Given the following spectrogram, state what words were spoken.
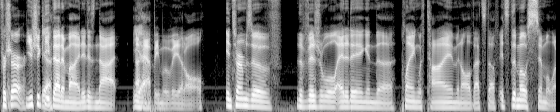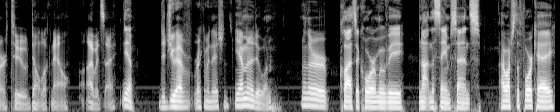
For sure. You should keep Yeah. that in mind. It is not a Yeah. happy movie at all. In terms of the visual editing and the playing with time and all of that stuff, it's the most similar to Don't Look Now, I would say. Yeah. Did you have recommendations? Yeah, I'm gonna do one. Another classic horror movie, not in the same sense. I watched the 4K.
